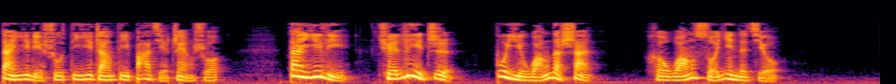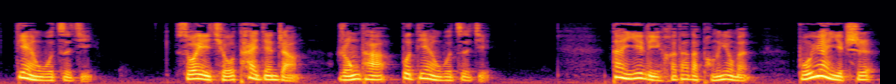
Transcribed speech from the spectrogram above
但以理书第一章第八节这样说：但以理却立志不以王的善和王所印的酒玷污自己，所以求太监长容他不玷污自己。但以理和他的朋友们不愿意吃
